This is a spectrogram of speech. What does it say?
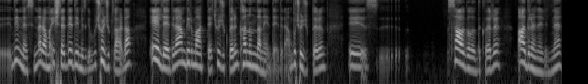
e, dinlesinler ama işte dediğimiz gibi bu çocuklardan elde edilen bir madde. Çocukların kanından elde edilen. Bu çocukların e, salgıladıkları adrenalinle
